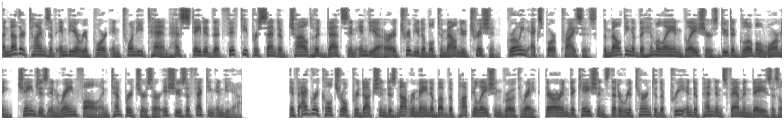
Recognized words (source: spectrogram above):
Another Times of India report in 2010 has stated that 50% of childhood deaths in India are attributable to malnutrition, growing export prices, the melting of the Himalayan glaciers due to global warming, changes in rainfall and temperatures are issues affecting India. If agricultural production does not remain above the population growth rate, there are indications that a return to the pre-independence famine days is a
